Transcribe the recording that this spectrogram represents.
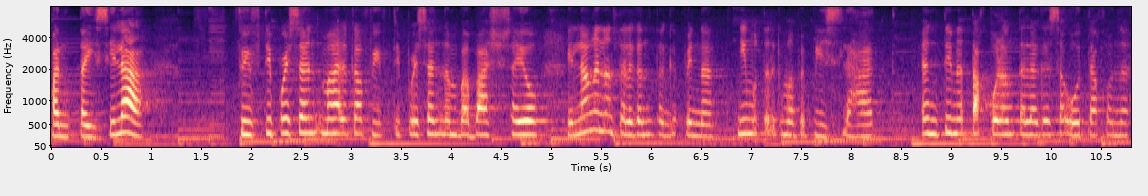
pantay sila. 50% mahal ka, 50% ng babash sa'yo. Kailangan lang talagang tanggapin na hindi mo talaga mapiplease lahat. And tinatak ko lang talaga sa utak ko na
